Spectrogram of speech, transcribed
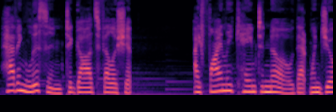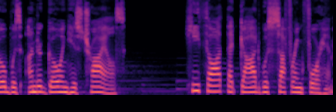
Having listened to God's fellowship I finally came to know that when Job was undergoing his trials, he thought that God was suffering for him.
